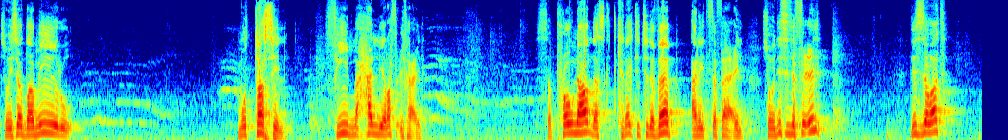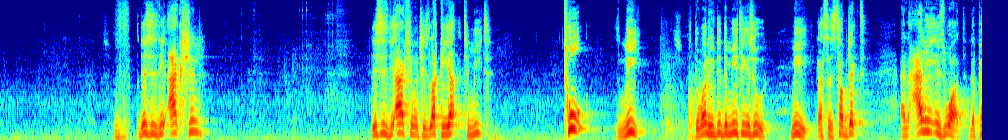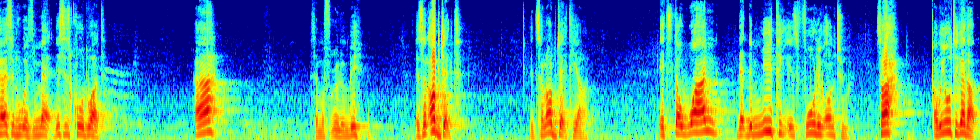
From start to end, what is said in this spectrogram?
So he said ضمير متصل في محل رفع فاعل. It's a pronoun that's connected to the verb and it's the fa'il. So this is a fi'il. This is a what? This is the action. This is the action which is laqiya, to meet. To, me. The one who did the meeting is who? Me. That's the subject. And Ali is what? The person who was met. This is called what? Huh? It's a maf'ulun. It's an object. It's an object here. It's the one that the meeting is falling onto. Sah? Are we all together?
